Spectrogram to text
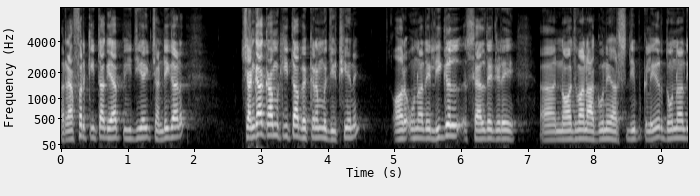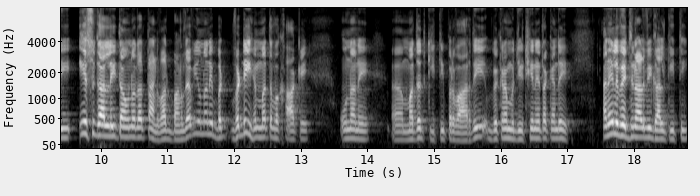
ਰੈਫਰ ਕੀਤਾ ਗਿਆ ਪੀਜੀਆਈ ਚੰਡੀਗੜ੍ਹ। ਚੰਗਾ ਕੰਮ ਕੀਤਾ ਵਿਕਰਮ ਮਜੀਠੀਏ ਨੇ ਔਰ ਉਹਨਾਂ ਦੇ ਲੀਗਲ ਸੈੱਲ ਦੇ ਜਿਹੜੇ ਨੌਜਵਾਨ ਆਗੂ ਨੇ ਅਰਸ਼ਦੀਪ ਕਲੇਰ ਦੋਨਾਂ ਦੀ ਇਸ ਗੱਲ ਲਈ ਤਾਂ ਉਹਨਾਂ ਦਾ ਧੰਨਵਾਦ ਬਣਦਾ ਵੀ ਉਹਨਾਂ ਨੇ ਵੱਡ- ਹਿੰਮਤ ਵਿਖਾ ਕੇ ਉਹਨਾਂ ਨੇ ਮਦਦ ਕੀਤੀ ਪਰਿਵਾਰ ਦੀ। ਵਿਕਰਮ ਮਜੀਠੀਏ ਨੇ ਤਾਂ ਕਹਿੰਦੇ ਅਨਿਲ ਵਿਜ ਨਾਲ ਵੀ ਗੱਲ ਕੀਤੀ।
